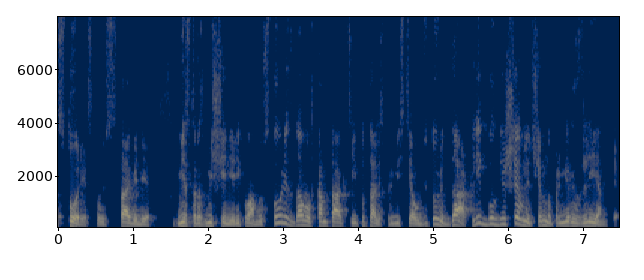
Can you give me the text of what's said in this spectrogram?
сторис, то есть ставили место размещения рекламы в сторис да, во ВКонтакте и пытались привести аудиторию, да, клик был дешевле, чем, например, из ленты.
